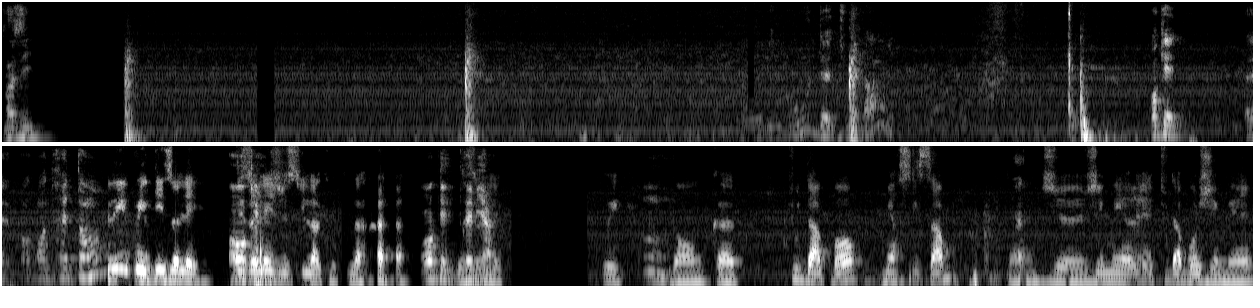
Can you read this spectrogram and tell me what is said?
Vas-y. Hollywood, tu es là? Ok. Euh, Entre-temps. Oui, oui, désolé. Désolé, je suis là. je suis là. Ok, très bien. Oui. Hmm. Donc, euh, tout d'abord, merci Sam. J'aimerais, tout d'abord, j'aimerais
